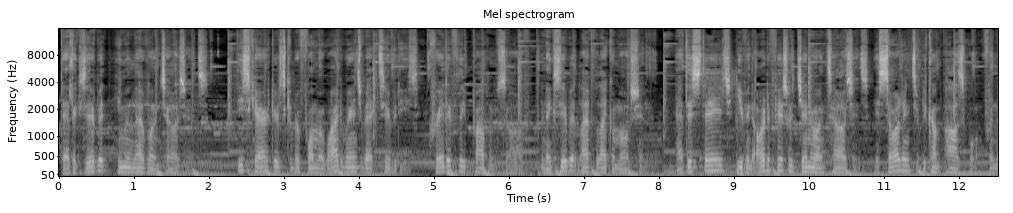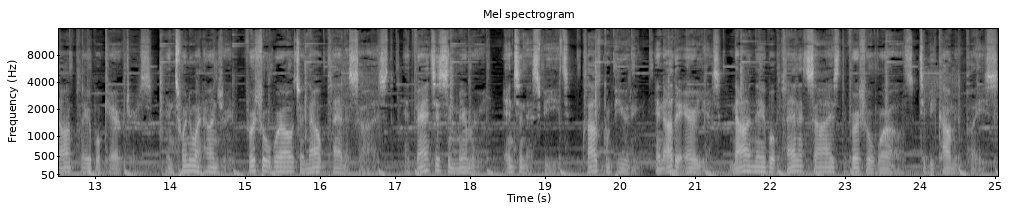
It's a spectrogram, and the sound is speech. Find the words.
that exhibit human-level intelligence. These characters can perform a wide range of activities, creatively problem solve, and exhibit lifelike emotion. At this stage, even artificial general intelligence is starting to become possible for non-playable characters. In 2100, virtual worlds are now planet-sized. Advances in memory, internet speeds, cloud computing, and other areas now enable planet-sized virtual worlds to be commonplace.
